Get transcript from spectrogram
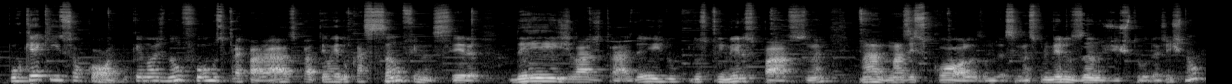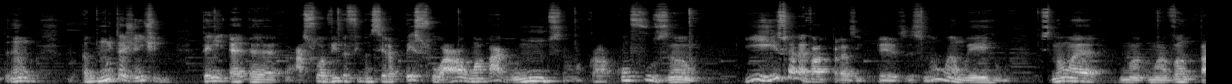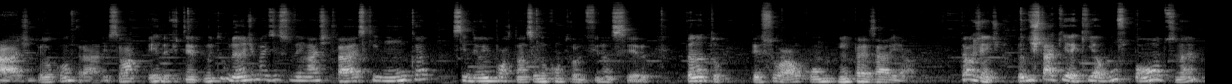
Por que, que isso ocorre? Porque nós não fomos preparados para ter uma educação financeira desde lá de trás, desde os primeiros passos, né? Na, nas escolas, vamos dizer assim, nos primeiros anos de estudo. A gente não tem. Muita gente tem é, é, a sua vida financeira pessoal uma bagunça, uma confusão. E isso é levado para as empresas. Isso não é um erro isso não é uma, uma, vantagem, pelo contrário, isso é uma perda de tempo muito grande, mas isso vem lá de trás que nunca se deu importância no controle financeiro, tanto pessoal como empresarial. Então, gente, eu destaquei aqui alguns pontos, né?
